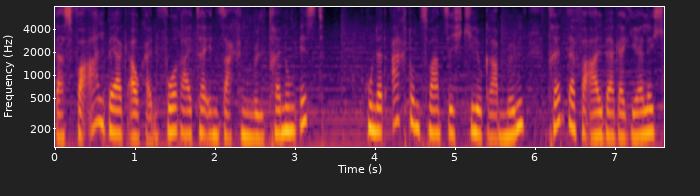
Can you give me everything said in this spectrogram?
Dass Vorarlberg auch ein Vorreiter in Sachen Mülltrennung ist? 128 Kilogramm Müll trennt der Vorarlberger jährlich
